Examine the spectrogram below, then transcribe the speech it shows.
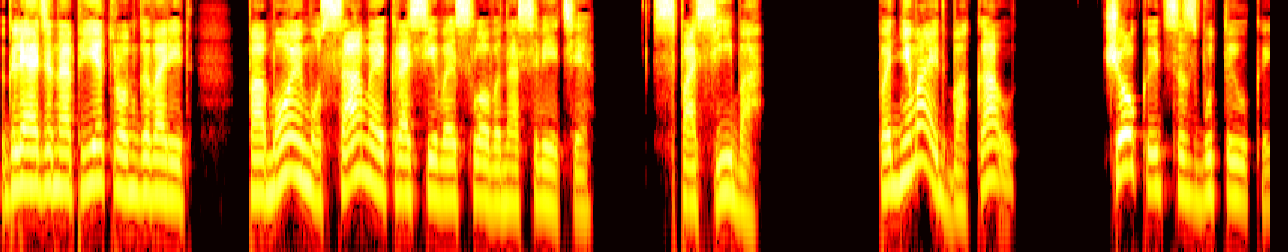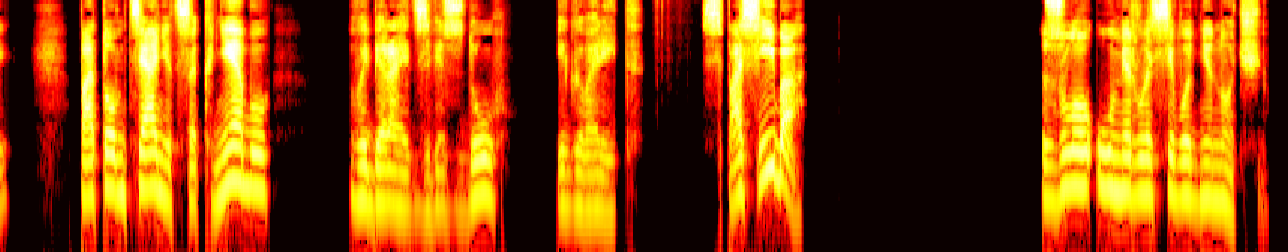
Глядя на Пьетро, он говорит, «По-моему, самое красивое слово на свете — спасибо». Поднимает бокал, чокается с бутылкой, потом тянется к небу, выбирает звезду и говорит «Спасибо!» Зло умерло сегодня ночью.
